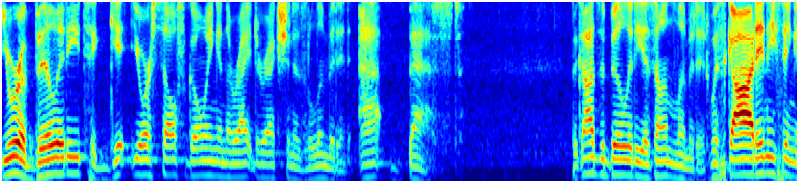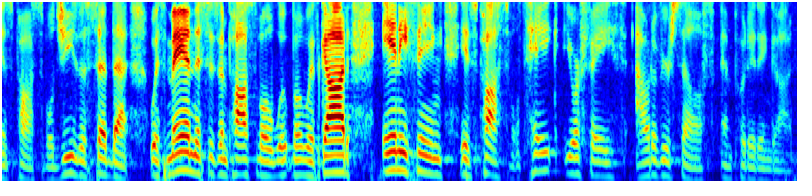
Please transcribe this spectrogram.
Your ability to get yourself going in the right direction is limited at best. But God's ability is unlimited. With God, anything is possible. Jesus said that. With man, this is impossible, but with God, anything is possible. Take your faith out of yourself and put it in God.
